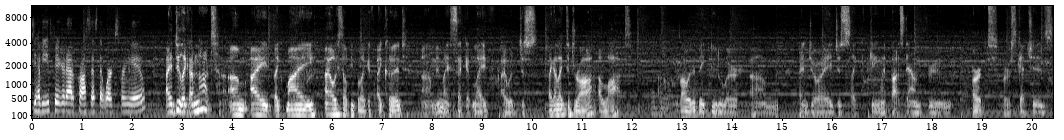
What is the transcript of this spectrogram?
have you figured out a process that works for you? I do like I'm not um I like my I always tell people like if I could um in my second life I would just like I like to draw a lot. Um, I was always a big doodler. Um I enjoy just like getting my thoughts down through art or sketches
